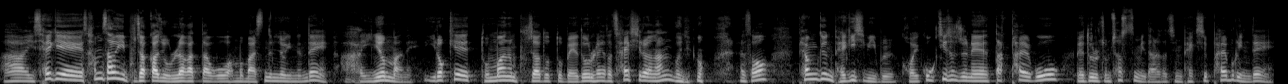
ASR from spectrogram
아, 이 세계 3, 4위 부자까지 올라갔다고 한번 말씀드린 적 있는데 아, 2년 만에 이렇게 돈 많은 부자도 또 매도를 해서 차익 실현하는군요. 그래서 평균 122불 거의 꼭지 수준에 딱 팔고 매도를 좀 쳤습니다. 그래서 지금 118불인데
